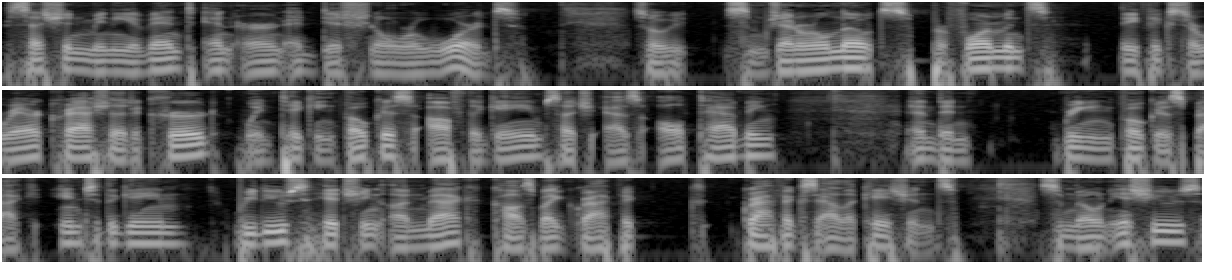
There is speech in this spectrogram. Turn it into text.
session mini event and earn additional rewards. So, some general notes performance. They fixed a rare crash that occurred when taking focus off the game, such as alt tabbing, and then bringing focus back into the game. Reduce hitching on Mac caused by graphic graphics allocations. Some known issues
